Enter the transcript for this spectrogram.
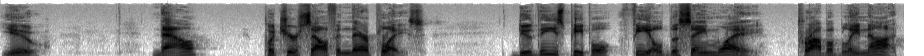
you. Now, put yourself in their place. Do these people feel the same way? Probably not.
